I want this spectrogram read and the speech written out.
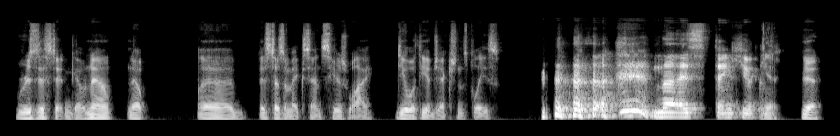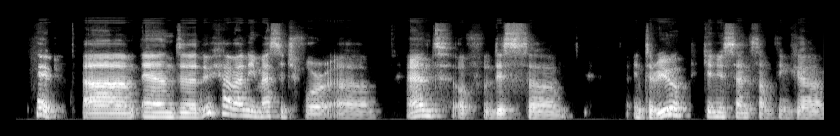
resist it and go no no uh, this doesn't make sense here's why deal with the objections please nice thank you yeah yeah okay um, and uh, do you have any message for uh, end of this uh, interview can you send something uh,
